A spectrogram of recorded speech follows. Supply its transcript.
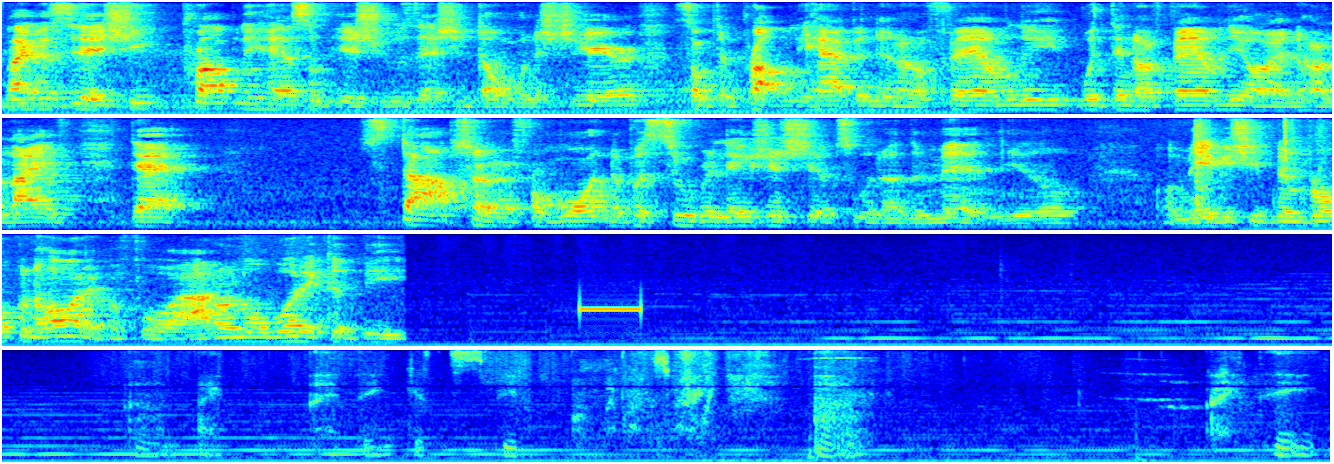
like I said, she probably has some issues that she don't want to share. Something probably happened in her family, within her family, or in her life that stops her from wanting to pursue relationships with other men. You know, or maybe she's been brokenhearted before. I don't know what it could be. Um, I, I think it's. Oh my god, sorry. Um, I think.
